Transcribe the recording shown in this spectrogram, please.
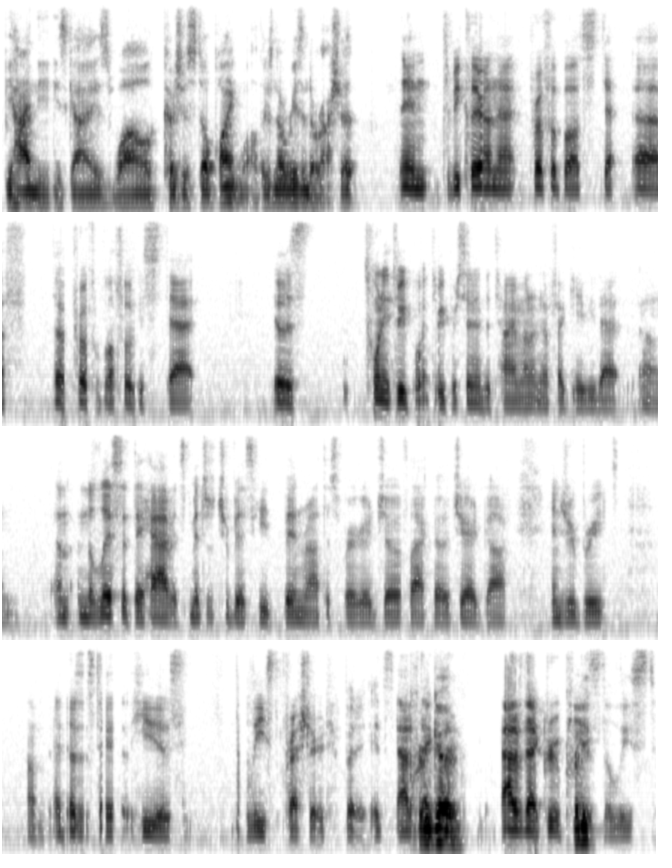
behind these guys while Kush is still playing well? There's no reason to rush it. And to be clear on that Pro Football stat, uh, the Pro Football Focus stat, it was 23.3% of the time. I don't know if I gave you that. Um, on, on the list that they have, it's Mitchell Trubisky, Ben Roethlisberger, Joe Flacco, Jared Goff, and Drew Brees. Um, it doesn't say that he is the least pressured, but it, it's out of Pretty that good. Group, out of that group, Pretty- he is the least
